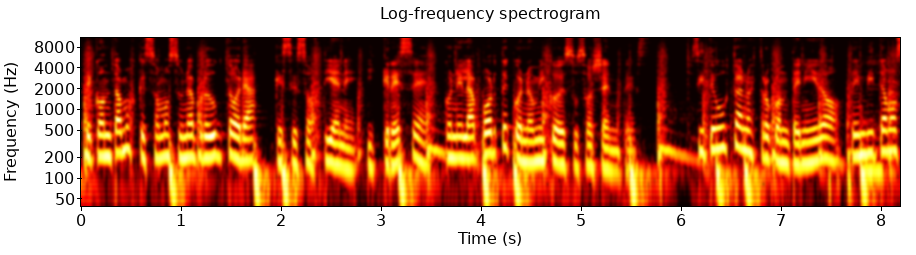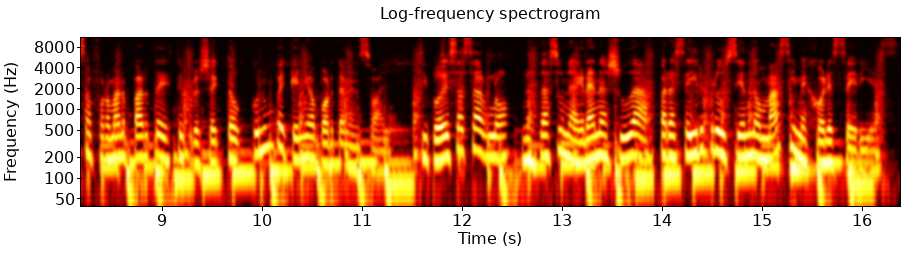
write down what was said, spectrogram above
Te contamos que somos una productora que se sostiene y crece con el aporte económico de sus oyentes. Si te gusta nuestro contenido, te invitamos a formar parte de este proyecto con un pequeño aporte mensual. Si podés hacerlo, nos das una gran ayuda para seguir produciendo más y mejores series.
